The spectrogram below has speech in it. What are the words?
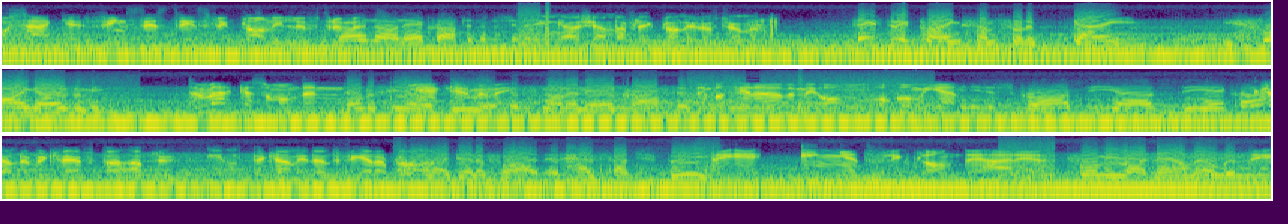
Osäker. Finns det stridsflygplan i No luftrummet? known aircraft in the vicinity. Inga kända flygplan i luftrummet. Seems to be playing some sort of game. He's flying over me. Den verkar som om den leker med mig. it's not an aircraft. It's... Den passerar över mig om och om igen. Can you describe the, uh, the aircraft? Kan du bekräfta att du inte kan identifiera I can't identify it. It has such speed. Det är inget flygplan. Det här är... For me right now, Melbourne. Det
